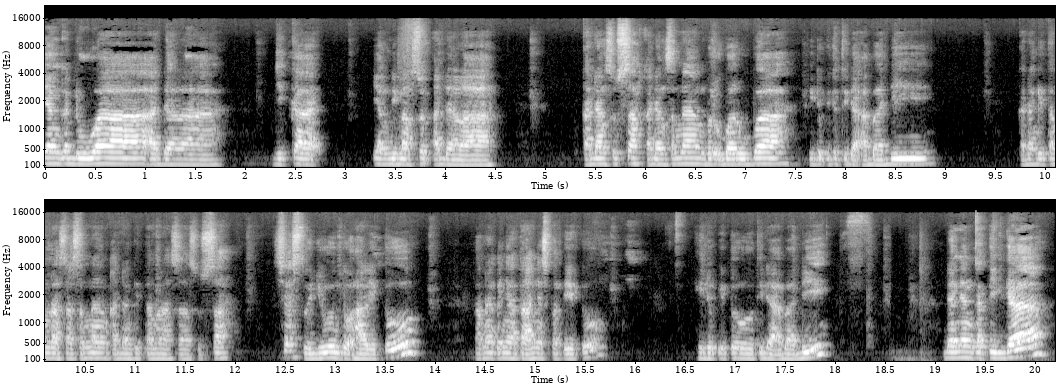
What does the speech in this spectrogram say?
Yang kedua adalah jika yang dimaksud adalah kadang susah, kadang senang, berubah-ubah, hidup itu tidak abadi. Kadang kita merasa senang, kadang kita merasa susah. Saya setuju untuk hal itu, karena kenyataannya seperti itu. Hidup itu tidak abadi, dan yang ketiga,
